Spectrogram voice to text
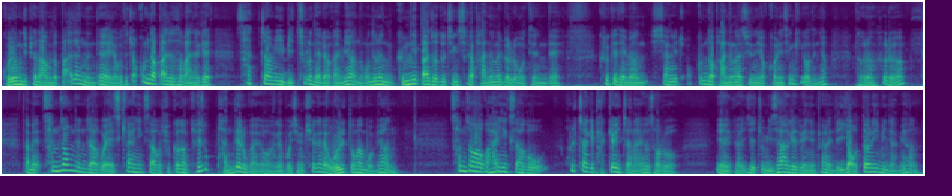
고용 지표 나오면서 빠졌는데 여기서 조금 더 빠져서 만약에 4.2 밑으로 내려가면 오늘은 금리 빠져도 증시가 반응을 별로 못 했는데 그렇게 되면 시장이 조금 더 반응할 수 있는 여건이 생기거든요. 그런 흐름. 그다음에 삼성전자하고 SK하이닉스하고 주가가 계속 반대로 가요. 그러니까 보시면 최근에 5일 동안 보면 삼성하고 하이닉스하고 홀짝이 바뀌어 있잖아요, 서로. 예, 그러니까 이제 좀 이상하게 돼 있는 편인데 이게 어떤 의미냐면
